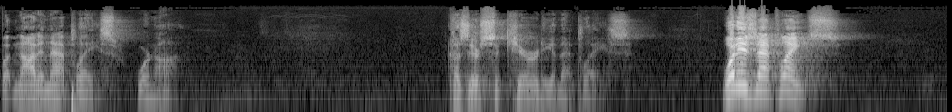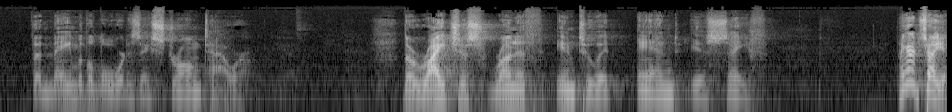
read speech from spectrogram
But not in that place. We're not. Because there's security in that place. What is that place? The name of the Lord is a strong tower. The righteous runneth into it and is safe. I got to tell you,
